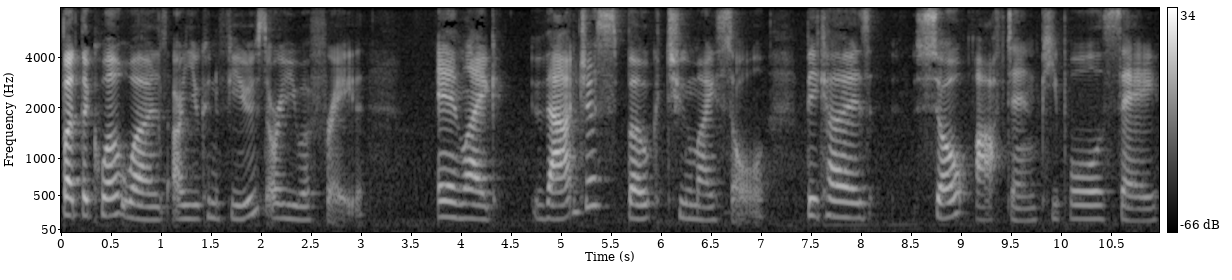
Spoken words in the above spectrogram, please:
But the quote was Are you confused or are you afraid? And like that just spoke to my soul because so often people say,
